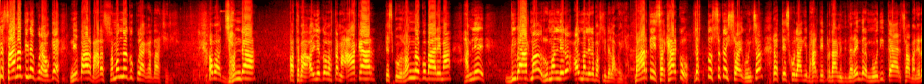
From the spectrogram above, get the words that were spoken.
यो सानातिना कुरा हो क्या नेपाल भारत सम्बन्धको कुरा गर्दाखेरि। अब झन्डा अथवा अहिलेको अवस्थामा आकार त्यसको रङ्गको बारेमा हामीले विवादमा अल्मन लिएर बस्ने बेला होइन। भारतीय सरकारको जस्तो सुकै सहयोग हुन्छ र त्यसको लागि भारतीय प्रधानमन्त्री नरेन्द्र मोदी तयार छ भनेर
